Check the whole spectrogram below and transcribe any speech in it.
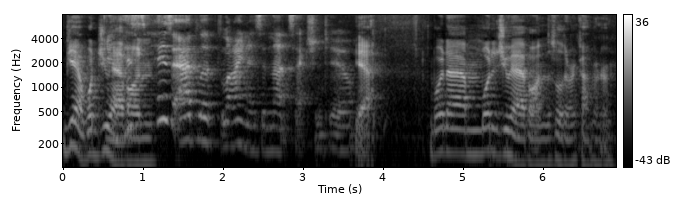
yeah, what did you have his, on? his ad lib line is in that section too. Yeah, what um, what did you have on the Slytherin common room?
